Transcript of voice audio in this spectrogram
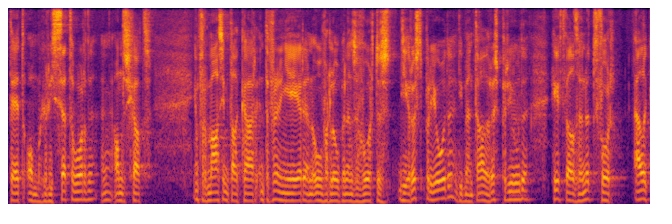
tijd om gereset te worden. Hè. Anders gaat informatie met elkaar interfereren en overlopen enzovoort. Dus die rustperiode, die mentale rustperiode, heeft wel zijn nut voor elk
